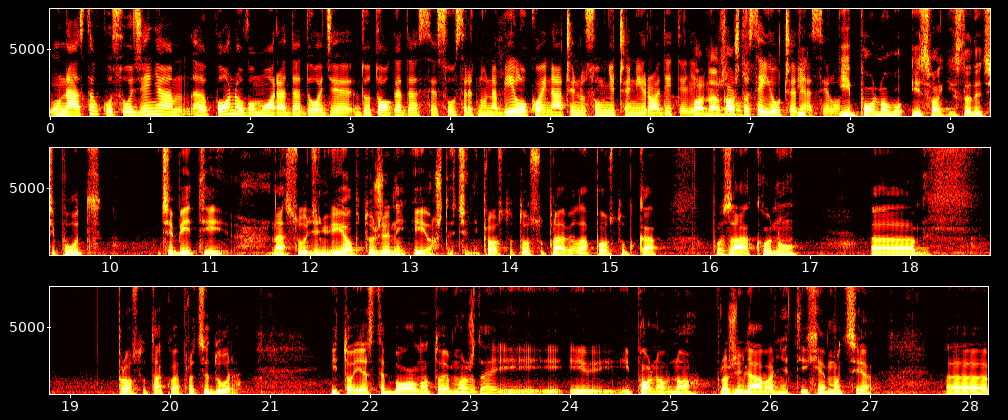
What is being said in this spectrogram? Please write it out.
u nastavku suđenja e, ponovo mora da dođe do toga da se susretnu na bilo koji način usumnjičeni roditelji, pa, nažalost, kao što se juče desilo? I, I ponovo i svaki sljedeći put će biti na suđenju i optuženi i oštećeni. Prosto to su pravila postupka po zakonu. E, prosto takva je procedura. I to jeste bolno, to je možda i, i, i ponovno proživljavanje tih emocija. E,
